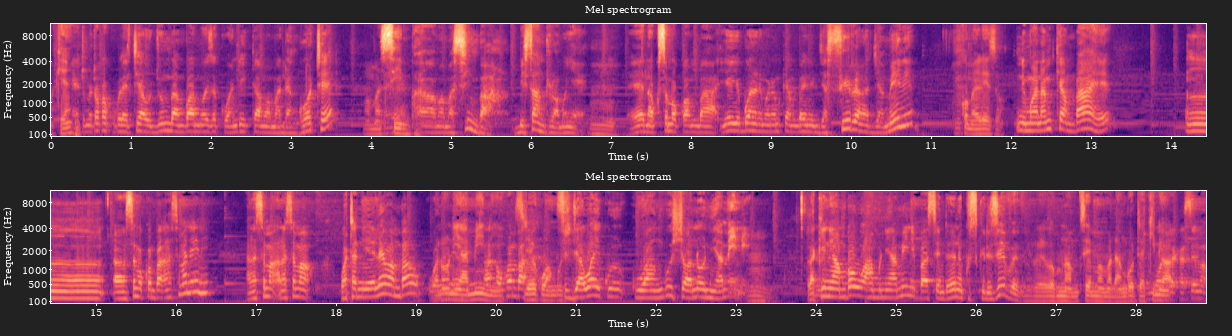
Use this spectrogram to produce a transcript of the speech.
Okay. E, tumetoka kukuletea ujumbe ambao ameweza kuandika mama Dangote Mama Simba. e, uh, mama Simba Bisandra mwenyewe Mm. e, na kusema kwamba yeye bwana ni mwanamke ambaye ni jasiri na jamini niko maelezo. ni mwanamke ambaye mm, anasema kwamba anasema nini anasema anasema watanielewa ambao Wanaoniamini, Ah, sijawahi ku, kuangusha wanaoniamini Mm. lakini ambao hamniamini basi endeleeni kusikiliza hivyo hivyo mnamsema Madangote lakini akasema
